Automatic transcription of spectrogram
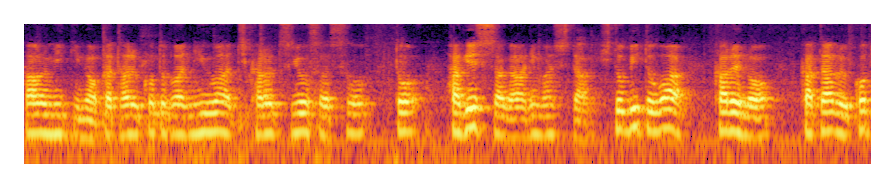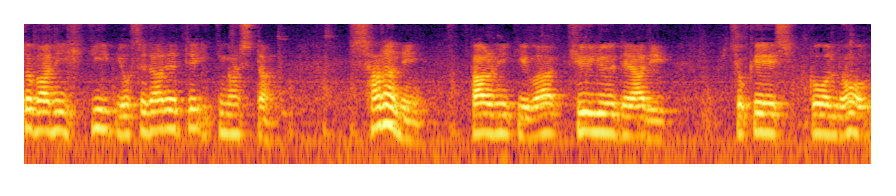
パウル・ミキの語る言葉には力強さと激しさがありました。人々は彼の語る言葉に引き寄せられていきました。さらにパウル・ミキは旧友であり処刑執行の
